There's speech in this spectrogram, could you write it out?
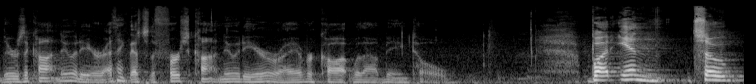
there's a continuity error. I think that's the first continuity error I ever caught without being told. but in so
